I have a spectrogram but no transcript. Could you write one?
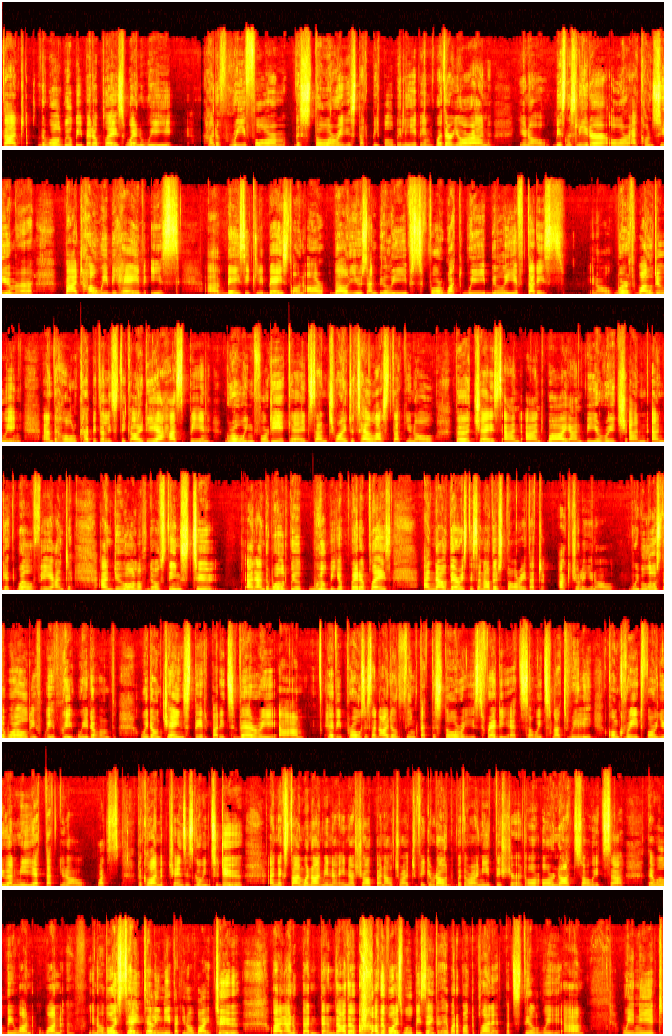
that the world will be a better place when we kind of reform the stories that people believe in, whether you're an, you know, business leader or a consumer. But how we behave is uh, basically based on our values and beliefs for what we believe that is you know, worthwhile doing. And the whole capitalistic idea has been growing for decades and trying to tell us that, you know, purchase and, and buy and be rich and, and get wealthy and, and do all of those things to, and, and the world will, will be a better place. And now there is this another story that actually, you know, we will lose the world if, if we, we don't, we don't change it. But it's very, um, heavy process and I don't think that the story is ready yet. So it's not really concrete for you and me yet that, you know, what's the climate change is going to do. And next time when I'm in a, in a shop and I'll try to figure out whether I need this shirt or, or not. So it's, uh, there will be one, one, you know, voice telling me that, you know, buy two. And, and then the other, other voice will be saying that, hey, what about the planet? But still we, uh, we need,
